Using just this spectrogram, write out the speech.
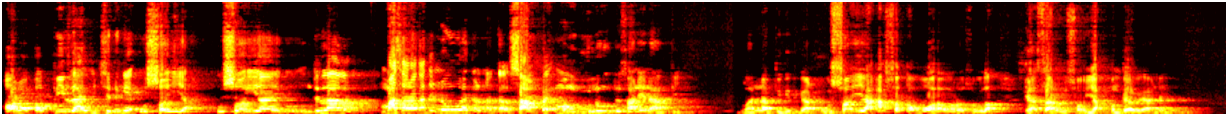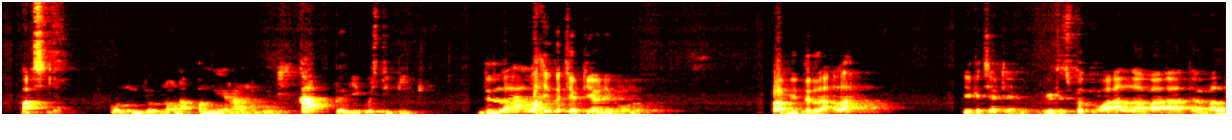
Ono kabilah itu jenenge Usoya. Usoya itu delalah masyarakat itu nakal nakal sampai membunuh utusan Nabi. Mana Nabi ngintikan Usoya asat Allah wa Rasulullah. Dasar Usoya penggaweannya maksiat. Ku nunjuk nona pangeran itu kabeh itu wis dipikir. Delalah ya kejadian ini ngono. Paham ya? delalah ya kejadian. Itu disebut wa allama adamal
